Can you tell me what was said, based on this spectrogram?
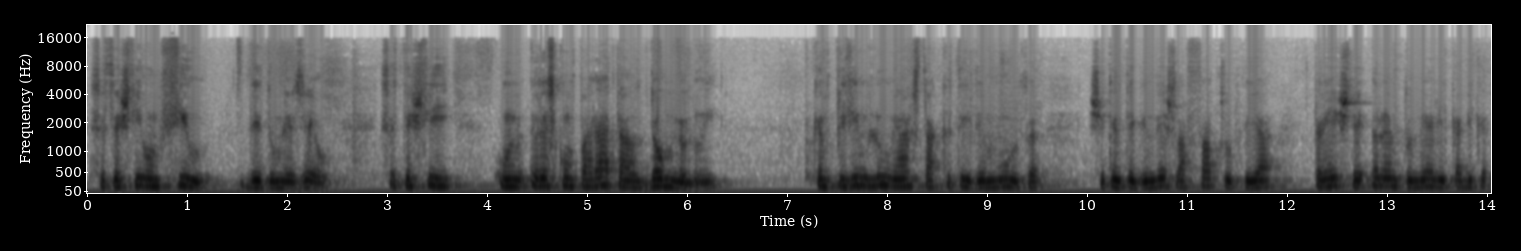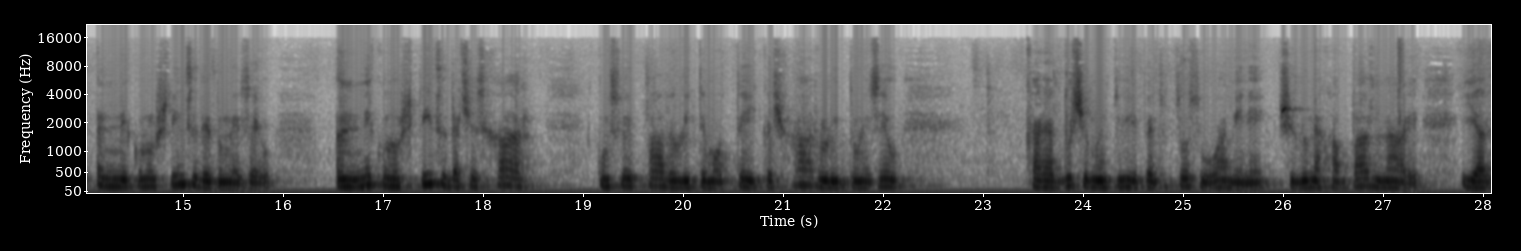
să te știi un fiu de Dumnezeu, să te știi un răscumpărat al Domnului. Când privim lumea asta cât e de multă și când te gândești la faptul că ea trăiește în întuneric, adică în necunoștință de Dumnezeu, în necunoștință de acest har, cum spune Pavel lui Timotei, căci harul lui Dumnezeu care aduce mântuire pentru toți oamenii și lumea habar n-are, iar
